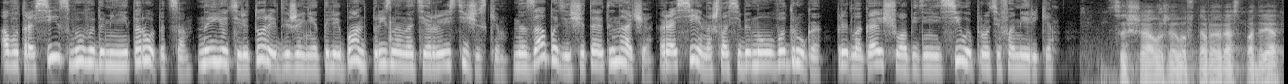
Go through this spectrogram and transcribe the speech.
А вот Россия с выводами не торопится. На ее территории движение «Талибан» признано террористическим. На Западе считают иначе. Россия нашла себе нового друга, предлагающего объединить силы против Америки. США уже во второй раз подряд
